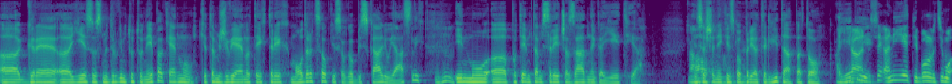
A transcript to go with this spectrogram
Uh, gre uh, Jezus med drugim tudi v Nepal, ki, enemu, ki tam živi eno teh treh modrecev, ki so ga obiskali v jaslih, uh -huh. in mu uh, potem tam sreča zadnjega jetja. In se še nekaj spoprijateljita, pa to. A ja, jeti, se, a ni jeti bolj recimo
